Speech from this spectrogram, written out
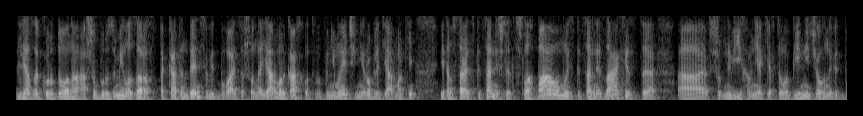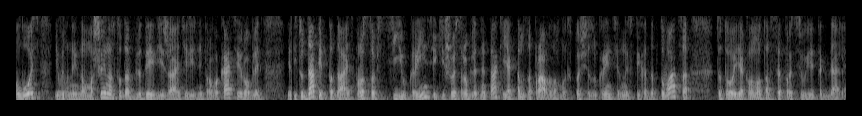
для закордона. А щоб ви розуміли, зараз така тенденція відбувається, що на ярмарках, от в Німеччині роблять ярмарки, і там ставлять спеціальні шлагбауми, спеціальний захист, е, щоб не в'їхав ніякий автомобіль, нічого не відбулось. І вони на машинах туди в людей в'їжджають і різні провокації роблять. І туди підпадають просто всі українці, які щось роблять не так, і як там за правилами. От хто ще з українців не встиг адаптуватися до того, як воно там все працює і так далі,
